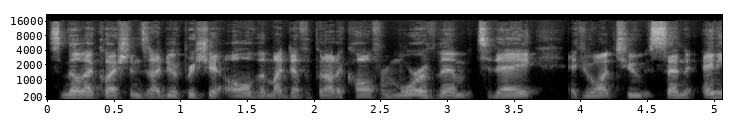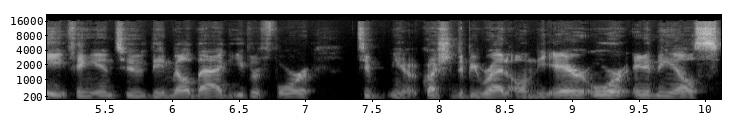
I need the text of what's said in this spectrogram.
some mailbag questions, and I do appreciate all of them. I definitely put out a call for more of them today. If you want to send anything into the mailbag, either for to you know a question to be read on the air or anything else,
